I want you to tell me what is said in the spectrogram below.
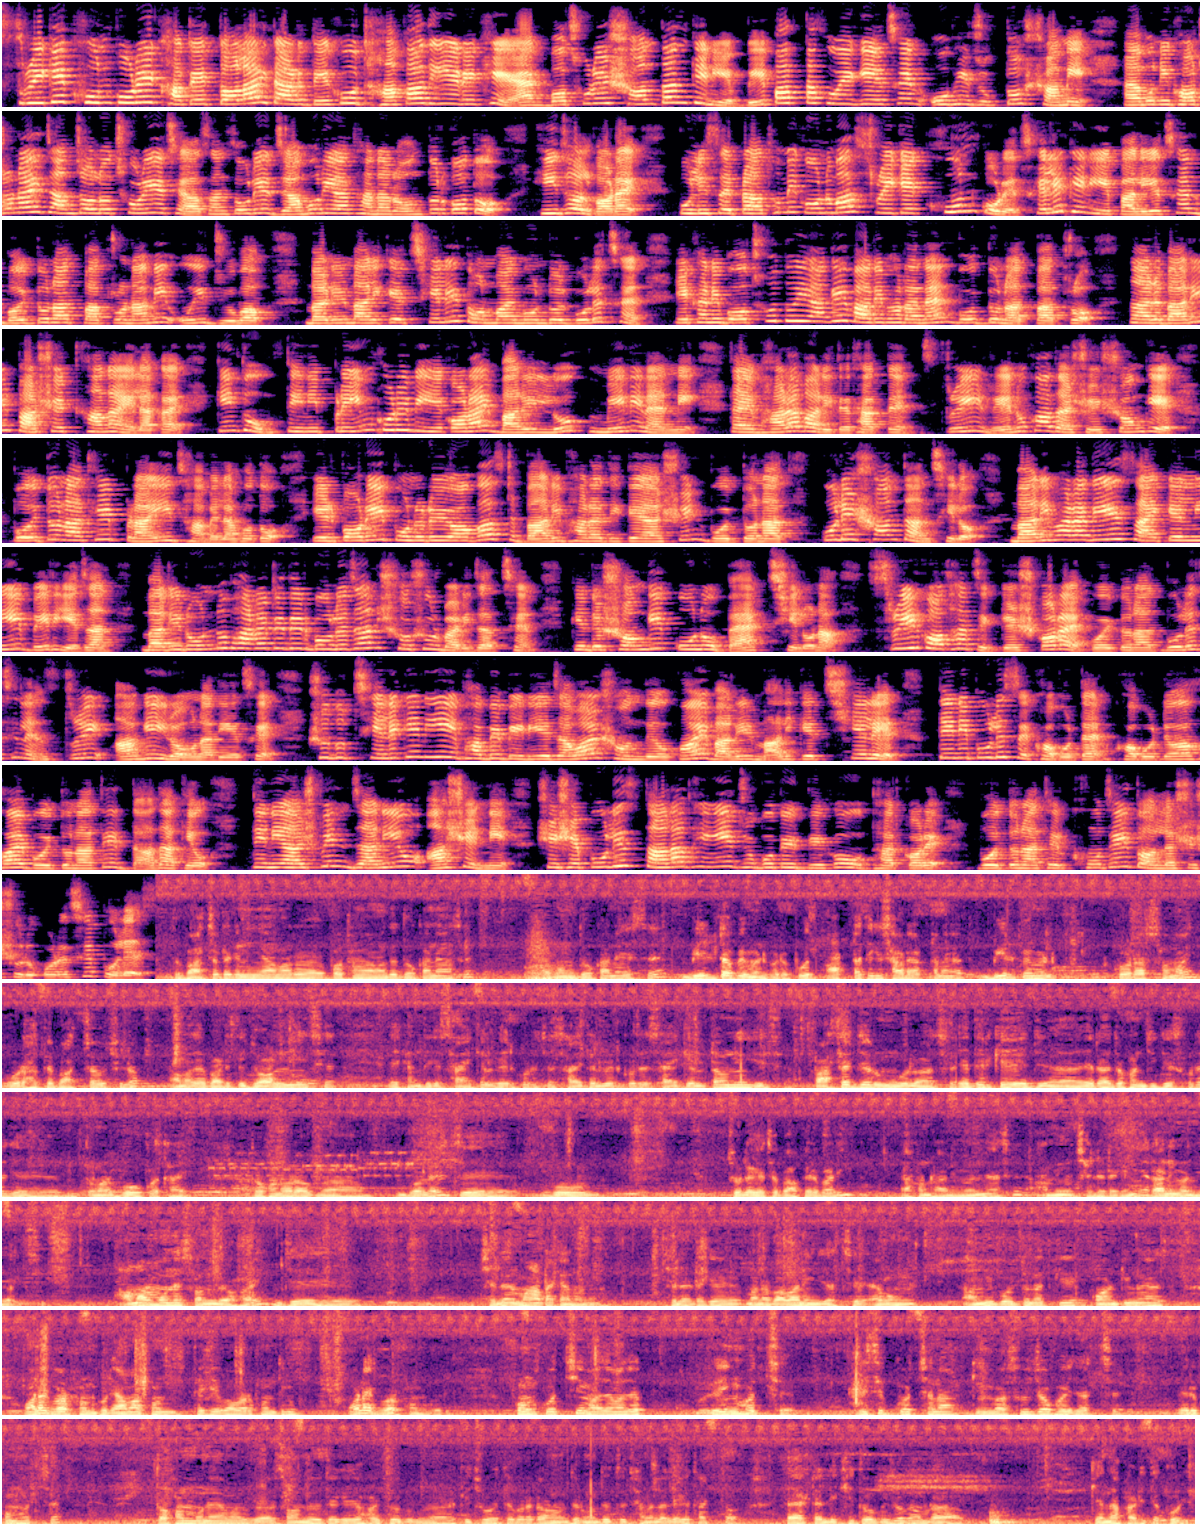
স্ত্রীকে খুন করে খাটের তলায় তার দেহ ঢাকা দিয়ে রেখে এক বছরের সন্তানকে নিয়ে বেপাত্তা হয়ে গিয়েছেন অভিযুক্ত স্বামী। এমনই ঘটনায় চাঞ্চল্য ছড়িয়েছে আসানসোলের জামুরিয়া থানার অন্তর্গত হিজলগড়ায়। পুলিশের প্রাথমিক অনুমান, স্ত্রীকে খুন করে ছেলেকে নিয়ে পালিয়েছেন বৈদ্যনাথ পাত্র নামে ওই যুবক। বাড়ির মালিকের ছেলে তন্ময় মণ্ডল বলেছেন, এখানে বছর দুই আগে বাড়ি ভাড়া নেন বৈদ্যনাথ পাত্র। তার বাড়ির পাশের থানা এলাকায়। কিন্তু তিনি প্রেম করে বিয়ে করায় বাড়ির লোক মেনে নেননি। তাই ভাড়া বাড়িতে থাকতেন স্ত্রী রেণুকা দাসের সঙ্গে বৈদ্যনাথের প্রায়ই ঝামেলা হতো। এরপরেই পনেরোই অগস্ট বাড়ি ভাড়া দিতে আসেন বৈদ্যনাথ। কোলে সন্তান ছিল। বাড়ি ভাড়া দিয়ে সাইকেল নিয়ে বেরিয়ে যান। বাড়ির অন্য ভাড়াটেদের বলে যান শ্বশুর বাড়ি যাচ্ছেন। কিন্তু সঙ্গে কোনো ব্যাগ ছিল না। স্ত্রীর কথা জিজ্ঞেস করায় বৈদ্যনাথ বলেছিলেন, স্ত্রী আগেই রওনা দিয়েছে। শুধু ছেলেকে নিয়ে এভাবে বেরিয়ে যাওয়ার সন্দেহ হয় বাড়ির মালিকের ছেলের। তিনি পুলিশে খবর দেন। খবর দেওয়া হয় বৈদ্যনাথের দাদাকেও। তিনি আসবেন জানিয়েও আসেননি। শেষে পুলিশ তালা ভেঙে যুবতীর দেহ উদ্ধার করে। বৈদ্যনাথের খোঁজেই তল্লাশি শুরু করেছে পুলিশ। তো বাচ্চাটাকে নিয়ে আমার প্রথমে আমাদের দোকানে আসে এবং দোকানে এসে বিলটা পেমেন্ট করে। পুরো আটটা থেকে সাড়ে আটটা নাগাদ বিল পেমেন্ট করার সময় ওর হাতে বাচ্চাও ছিল। আমাদের বাড়িতে জল নিয়েছে, এখান থেকে সাইকেল বের করেছে, সাইকেল বের করে সাইকেলটাও নিয়ে গিয়েছে। পাশের যে রুমগুলো আছে, এদেরকে এরা যখন জিজ্ঞেস করে যে, তোমার বউ কোথায়? তখন ওরা বলে যে, বউ চলে গেছে বাপের বাড়ি, এখন রানীগঞ্জে আছে, আমিও ছেলেটাকে নিয়ে রানীগঞ্জ যাচ্ছি। আমার মনে সন্দেহ হয় যে ছেলের মাটা কেন নেই ছেলেটাকে মানে বাবা নিয়ে যাচ্ছে এবং আমি বৈদ্যনাথকে কন্টিনিউয়াস অনেকবার ফোন করি। আমার ফোন থেকে, বাবার ফোন থেকে অনেকবার ফোন করি। ফোন করছি, মাঝে মাঝে রিং হচ্ছে রিসিভ করছে না কিংবা সুইচ অফ হয়ে যাচ্ছে, এরকম হচ্ছে। তখন মনে আমার সন্দেহ থেকে হয়তো কিছু হতে পারে, কারণ ওদের মধ্যে তো ঝামেলা লেগে থাকতো। তাই একটা লিখিত অভিযোগ আমরা কেন্দাফাটিতে করি।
